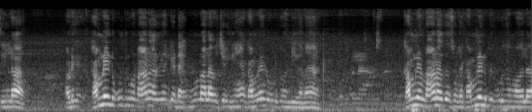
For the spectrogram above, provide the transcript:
சரிங்களா? அப்படி கம்ப்ளைண்ட் கொடுத்துருக்கோம். நானும் அதுதான் கேட்டேன். மூணு நாளாக வச்சிருக்கீங்க. கம்ப்ளைண்ட் கொடுக்க வேண்டியதானே கம்ப்ளைண்ட் நானும் அதான் சொல்கிறேன் கம்ப்ளைண்ட் போய் கொடுங்க முதல்ல.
